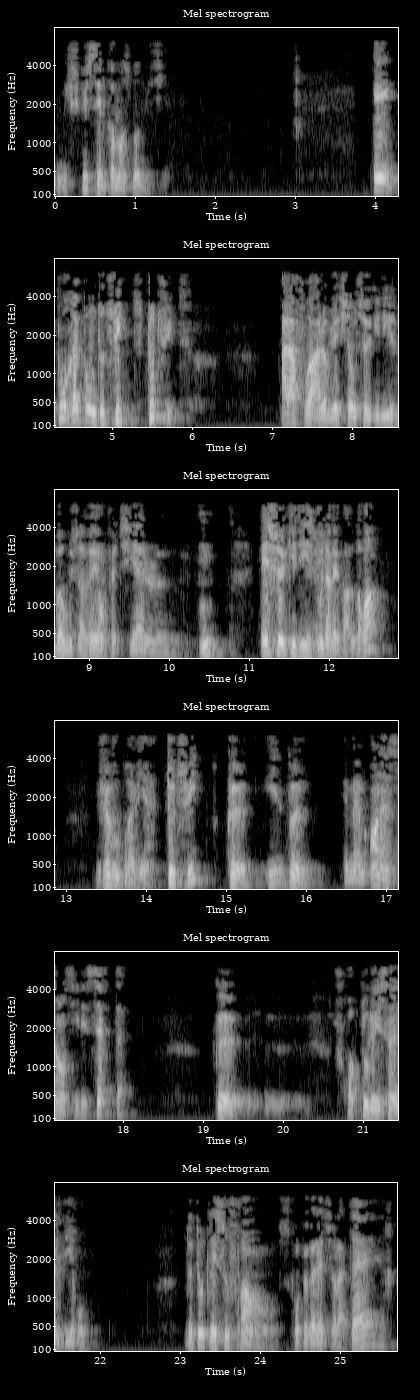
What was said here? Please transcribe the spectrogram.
m'excuse, c'est le commencement du ciel. Et pour répondre tout de suite, tout de suite, à la fois à l'objection de ceux qui disent, bah, vous savez, en fait, ciel, euh, hmm, et ceux qui disent, vous n'avez pas le droit, je vous préviens tout de suite qu'il peut, et même en un sens, il est certain, que, euh, je crois que tous les saints le diront, de toutes les souffrances qu'on peut connaître sur la terre,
